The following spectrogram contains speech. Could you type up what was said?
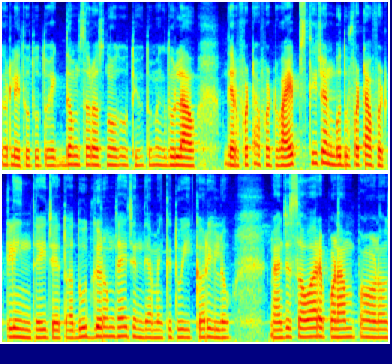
કરી લીધું હતું તો એકદમ સરસ નહોતું થયું. તો મેં કીધું, લાવ. ત્યારે ફટાફટ વાઇપ્સથી છે ને બધું ફટાફટ ક્લીન થઈ જાય. તો આ દૂધ ગરમ થાય છે ને ત્યાં મેં કીધું એ કરી લઉં. ને આજે સવારે પણ આમ પણ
